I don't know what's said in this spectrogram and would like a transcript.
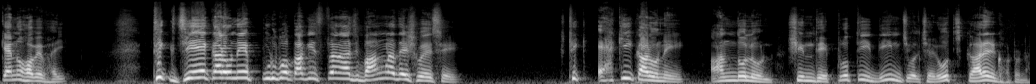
কেন হবে ভাই? ঠিক যে কারণে পূর্ব পাকিস্তান আজ বাংলাদেশ হয়েছে, ঠিক একই কারণে আন্দোলন, সিন্ধে প্রতিদিন চলছে রোজকারের ঘটনা।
